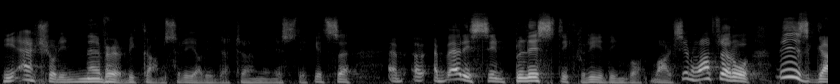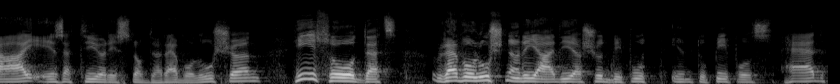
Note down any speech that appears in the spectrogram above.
he actually never becomes really deterministic. It's a, a, a, very simplistic reading of Marx. You know, after all, this guy is a theorist of the revolution. He thought that revolutionary ideas should be put into people's head.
